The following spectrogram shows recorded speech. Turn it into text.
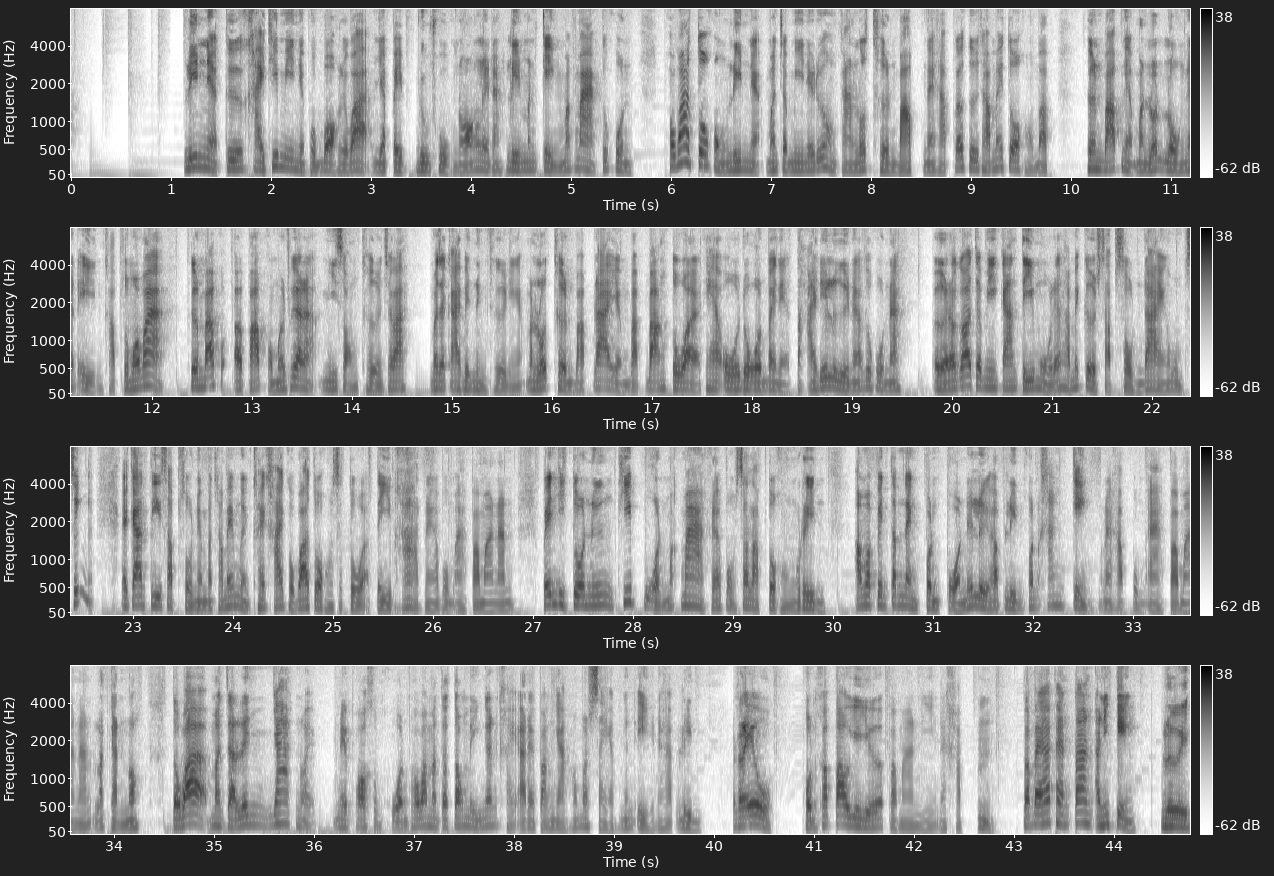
ลินเนี่ยคือใครที่มีเนี่ยผมบอกเลยว่าอย่าไปดูถูกน้องเลยนะลินมันเก่งมากๆทุกคน เพราะว่าตัวของลินเนี่ยมันจะมีในเรื่องของการลดเทิร์นบัฟนะครับก็คือทำให้ตัวของแบบเทิร์นบัฟเนี่ยมันลดลงนั่นเองครับสมมติว่าเทิร์นบัฟเอ่อบัฟของเพื่อนๆอะมี2เทิร์นใช่ปะมันจะกลายเป็น1เทิร์นอย่างเงี้ยมันลดเทิร์นบัฟได้อย่างแบบบางตัวแทโอโดนไปเนี่ยตายได้เลยนะทุกคนนะ เออแล้วก็จะมีการตีหมู่แล้วทำให้เกิดสับสนได้ครับผมซึ่งไอการตีสับสนเนี่ยมันทำให้เหมือนคล้ายๆกับว่าตัวของศัตรูตีพลาดนะครับผมอะประมาณนั้น เป็นอีกตัวหนึ่งที่ป่วนมากๆนะครับผมสลับตัวของริน เอามาเป็นตำแหน่งป่วนๆได้เลยครับรินค่อนข้างเก่งนะครับผมอะประมาณนั้นละกันเนาะแต่ว่ามันจะเล่นยากหน่อยในพอสมควร เพราะว่ามันจะต้องมีเงื่อนไขอะไรบางอย่างเข้ามาแสบนั่นเองนะครับรินเร็วผลเข้าเป้าเยอะๆประมาณนี้นะครับอืมต่อไปครับแพนตันอันนี้เก่งเลย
